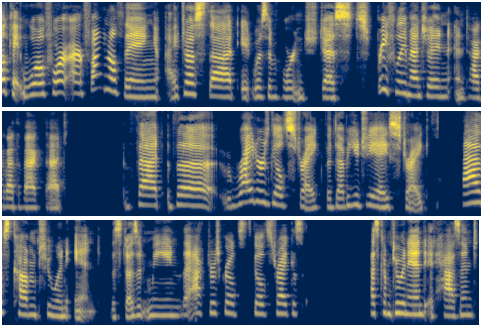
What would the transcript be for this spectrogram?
Okay, well, for our final thing, I just thought it was important to just briefly mention and talk about the fact that that the Writers Guild strike, the WGA strike, has come to an end. This doesn't mean the Actors Guild, Guild strike is, has come to an end. It hasn't.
